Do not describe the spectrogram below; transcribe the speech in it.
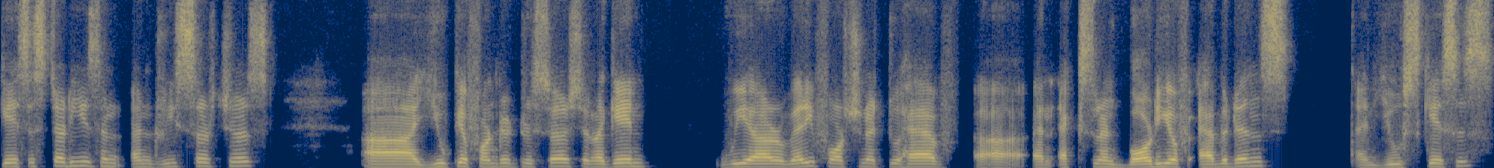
case studies and, and researchers uh, UK funded research. And again we are very fortunate to have uh, an excellent body of evidence and use cases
